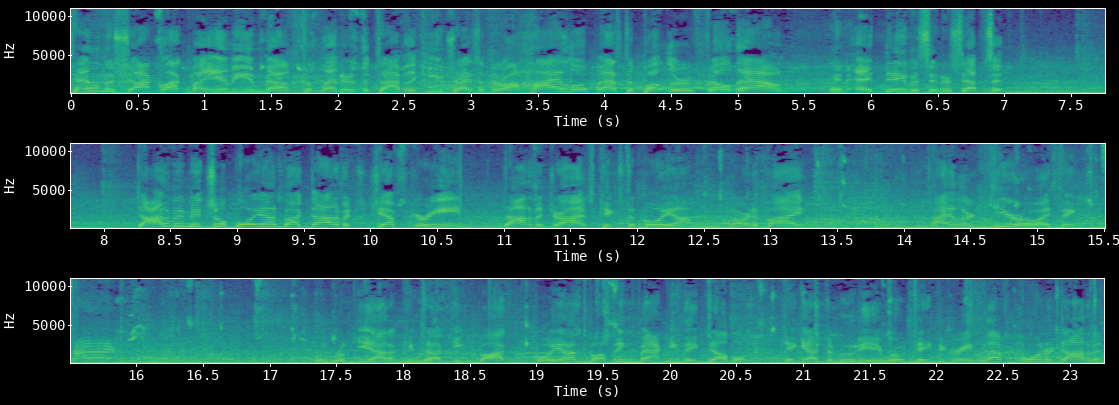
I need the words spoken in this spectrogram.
10 on the shot clock. Miami inbound to Leonard at the top of the key. Tries to throw a high low pass to Butler, who fell down, and Ed Davis intercepts it. Donovan Mitchell, Bojan Bogdanovic, Jeff Green. Donovan drives, kicks to Bojan. Guarded by Tyler Herro, I think. Rookie out of Kentucky. Bog, Bojan bumping, backing, they double. Kick out to Mudiay, rotate to Green, left corner Donovan.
